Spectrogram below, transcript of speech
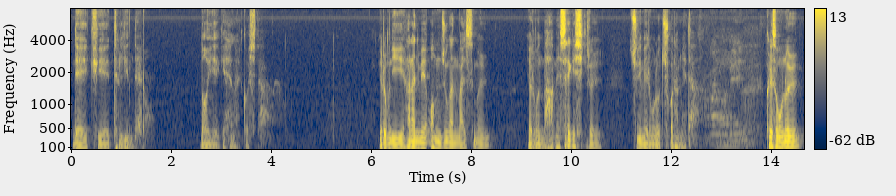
내 귀에 들린 대로 너희에게 행할 것이다. 여러분 이 하나님의 엄중한 말씀을 여러분 마음에 새기시기를 주님의 이름으로 축원합니다. 그래서 오늘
